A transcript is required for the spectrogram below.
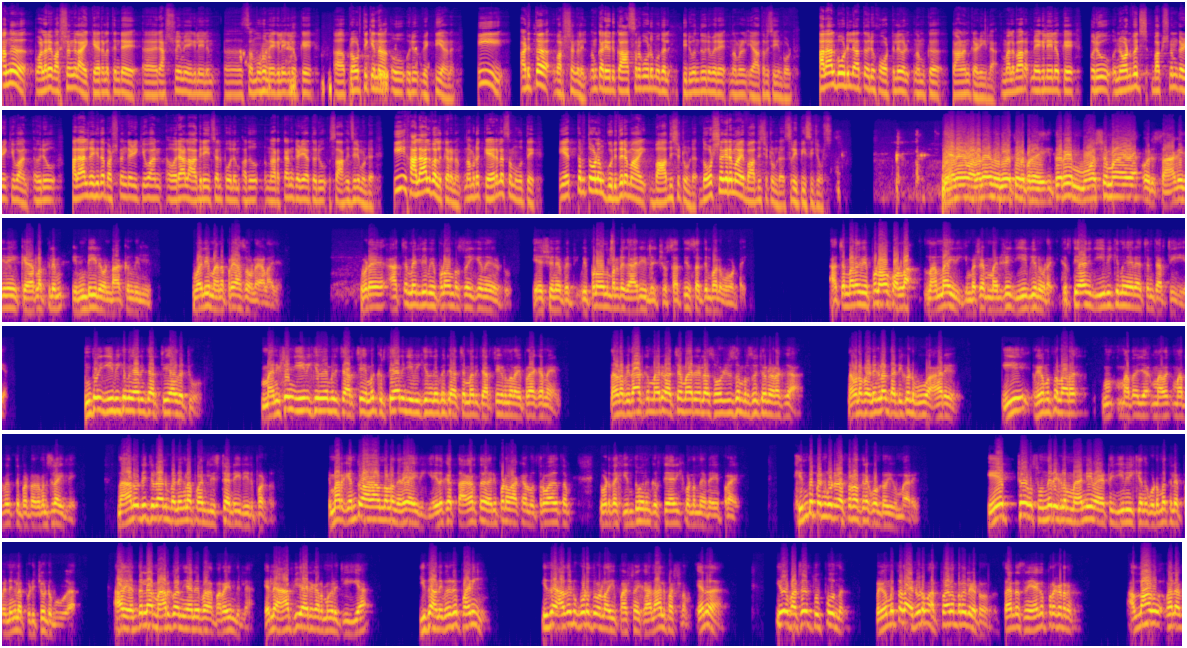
അങ്ങ് വളരെ വർഷങ്ങളായി കേരളത്തിന്റെ രാഷ്ട്രീയ മേഖലയിലും സമൂഹ മേഖലയിലൊക്കെ പ്രവർത്തിക്കുന്ന ഒരു വ്യക്തിയാണ്. ഈ അടുത്ത വർഷങ്ങളിൽ നമുക്കറിയാം ഒരു കാസർഗോഡ് മുതൽ തിരുവനന്തപുരം വരെ നമ്മൾ യാത്ര ചെയ്യുമ്പോൾ ഹലാൽ ബോർഡില്ലാത്ത ഒരു ഹോട്ടലുകൾ നമുക്ക് കാണാൻ കഴിയില്ല. മലബാർ മേഖലയിലൊക്കെ ഒരു നോൺ വെജ് ഭക്ഷണം കഴിക്കുവാൻ ഒരു ഹലാൽ രഹിത ഭക്ഷണം കഴിക്കുവാൻ ഒരാൾ ആഗ്രഹിച്ചാൽ പോലും അത് നടക്കാൻ കഴിയാത്തൊരു സാഹചര്യമുണ്ട്. ഈ ഹലാൽ വൽക്കരണം നമ്മുടെ കേരള സമൂഹത്തെ എത്രത്തോളം ഗുരുതരമായി ബാധിച്ചിട്ടുണ്ട് ദോഷകരമായി ബാധിച്ചിട്ടുണ്ട് ശ്രീ പി സി ജോർജ്? ഞാൻ വളരെ വിനയത്തോട് പറയാം. ഇത്രയും മോശമായ ഒരു സാഹചര്യം കേരളത്തിലും ഇന്ത്യയിലും ഉണ്ടാക്കുന്നതിൽ വലിയ മനപ്രയാസമുള്ള ആളാണ് ഞാൻ. ഇവിടെ അച്ഛൻ വലിയ വിപ്ലവം പ്രസംഗിക്കുന്നത് കേട്ടു യേശുവിനെ പറ്റി. വിപ്ലവം എന്ന് പറഞ്ഞിട്ട് കാര്യമില്ല സത്യം സത്യം പോലെ പോകട്ടെ. അച്ഛൻ പറഞ്ഞ വിപ്ലവം കൊള്ളാം നന്നായിരിക്കും. പക്ഷെ മനുഷ്യൻ ഇവിടെ. ക്രിസ്ത്യാനി ജീവിക്കുന്ന കാര്യം അച്ഛൻ ചർച്ച ചെയ്യുക. ഹിന്ദു ജീവിക്കുന്ന കാര്യം ചർച്ച ചെയ്യാതെ പറ്റുമോ? മനുഷ്യൻ ജീവിക്കുന്നതിനെ പറ്റി ചർച്ച ചെയ്യുമ്പോൾ ക്രിസ്ത്യാനി ജീവിക്കുന്നതിനെ പറ്റി അച്ഛന്മാർ ചർച്ച ചെയ്യണമെന്നുള്ള അഭിപ്രായക്കാരനാണ്. നമ്മുടെ പിതാക്കന്മാരും അച്ഛന്മാരും എല്ലാം സോഷ്യലിസം പ്രസവിച്ചുകൊണ്ട് നടക്കുക. നമ്മുടെ പെണ്ണുങ്ങളെ തട്ടിക്കൊണ്ട് പോവുക. ആര്? ഈ റഹമത്തുള്ള മത മത മതത്തിൽപ്പെട്ടവർ. മനസ്സിലായില്ലേ? നാനൂറ്റി ചുടാനും പെണ്ണുങ്ങളെ പോകാൻ ലിസ്റ്റ് എന്റെ കയ്യിൽ ഇരിപ്പുണ്ട്. ഇമാർക്ക് എന്തു ആകാമെന്നുള്ള നിലയായിരിക്കും ഇതൊക്കെ തകർത്ത് അരിപ്പണമാക്കാനുള്ള ഉത്തരവാദിത്വം ഇവിടുത്തെ ഹിന്ദുവിനും ക്രിസ്ത്യാനിക്കും ഉണ്ടെന്ന് എന്റെ അഭിപ്രായം. ഹിന്ദു പെൺകുട്ടികൾ എത്ര കൊണ്ടുപോയി ഇവന്മാര്? ഏറ്റവും സുന്ദരികളും മാന്യമായിട്ട് ജീവിക്കുന്ന കുടുംബത്തിലെ പെണ്ണുങ്ങളെ പിടിച്ചോണ്ട് പോവുക. അത് എന്തെല്ലാം മാർഗമെന്ന് ഞാൻ പറയുന്നില്ല. എല്ലാ ആഭിചാര കർമ്മങ്ങൾ ചെയ്യുക. ഇതാണ് ഇവരുടെ പണി. ഇത് അതിന് കൂടത്തുള്ള ഈ ഭക്ഷണം കലാൽ ഭക്ഷണം. എന്നതാ? ഇത് ഭക്ഷണം തുപ്പുന്ന്. പ്രേമത്തള എന്നോട് വർത്തമാനം പറയില്ല കേട്ടോ? തന്റെ സ്നേഹപ്രകടനം. അള്ളാഹു പല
